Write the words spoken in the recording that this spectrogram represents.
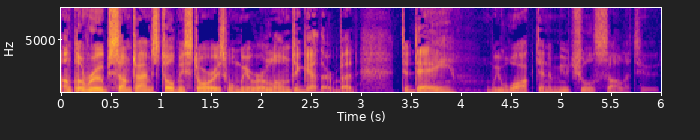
Uncle Rube sometimes told me stories when we were alone together, but today we walked in a mutual solitude.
